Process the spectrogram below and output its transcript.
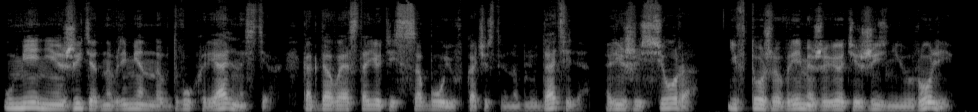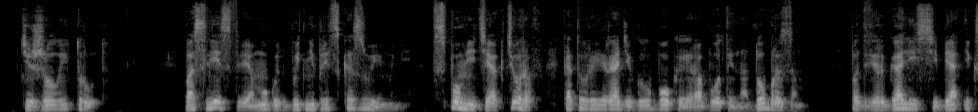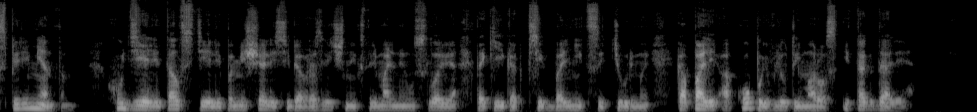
Умение жить одновременно в двух реальностях, когда вы остаетесь собою в качестве наблюдателя, режиссера и в то же время живете жизнью роли – тяжелый труд. Последствия могут быть непредсказуемыми. Вспомните актеров, которые ради глубокой работы над образом подвергали себя экспериментам, худели, толстели, помещали себя в различные экстремальные условия, такие как психбольницы, тюрьмы, копали окопы в лютый мороз и так далее.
